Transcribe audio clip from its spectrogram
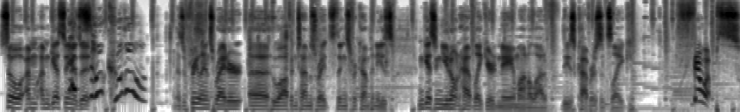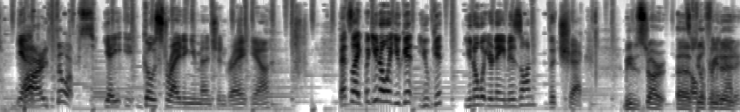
So I'm I'm guessing That's as a so cool. As a freelance writer uh, who oftentimes writes things for companies, I'm guessing you don't have like your name on a lot of these covers. It's like Philips Yeah. by Philips. Yeah, y- y- ghostwriting you mentioned, right? Yeah. That's like, but you know what? You get, you get, you know what your name is on the check. Muted Star, uh, feel free really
